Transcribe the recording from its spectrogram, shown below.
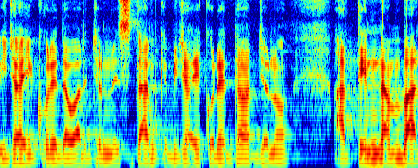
বিজয় করে দেওয়ার জন্য, ইসলামকে বিজয় করে দেওয়ার জন্য। আর তিন নাম্বার,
